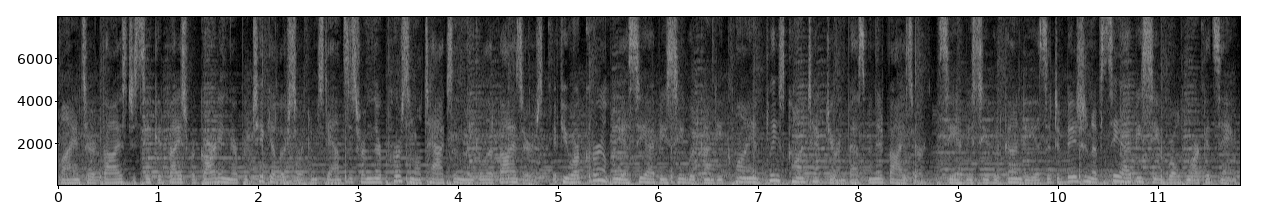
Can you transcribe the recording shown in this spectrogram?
Clients are advised to seek advice regarding their particular circumstances from their personal tax and legal advisors. If you are currently a CIBC Wood Gundy client, please contact your investment advisor. CIBC Wood Gundy is a division of CIBC World Markets Inc.,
